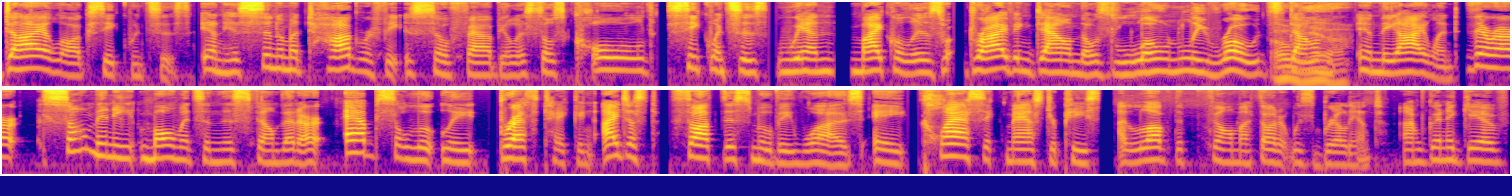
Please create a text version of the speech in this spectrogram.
dialogue sequences, and his cinematography is so fabulous. Those cold sequences when Michael is driving down those lonely roads Oh, down yeah. in the island. There are so many moments in this film that are absolutely breathtaking. I just thought this movie was a classic masterpiece. I love the film. I thought it was brilliant. I'm going to give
